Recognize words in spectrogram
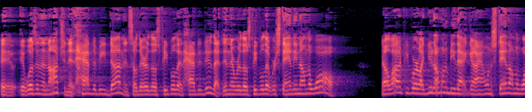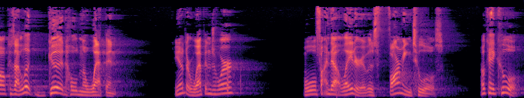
it, it wasn't an option. It had to be done. And so there are those people that had to do that. Then there were those people that were standing on the wall. Now, a lot of people are like, dude, I want to be that guy. I want to stand on the wall because I look good holding a weapon. You know what their weapons were? Well, we'll find out later. It was farming tools. Okay, cool.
